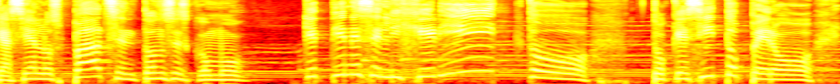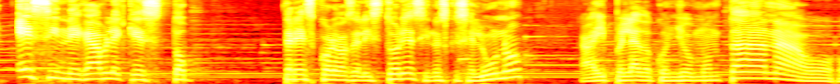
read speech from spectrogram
que hacían los Pats. Entonces como que tiene ese ligerito toquecito, pero es innegable que es top tres corebacks de la historia, si no es que es el uno. Ahí peleado con Joe Montana o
